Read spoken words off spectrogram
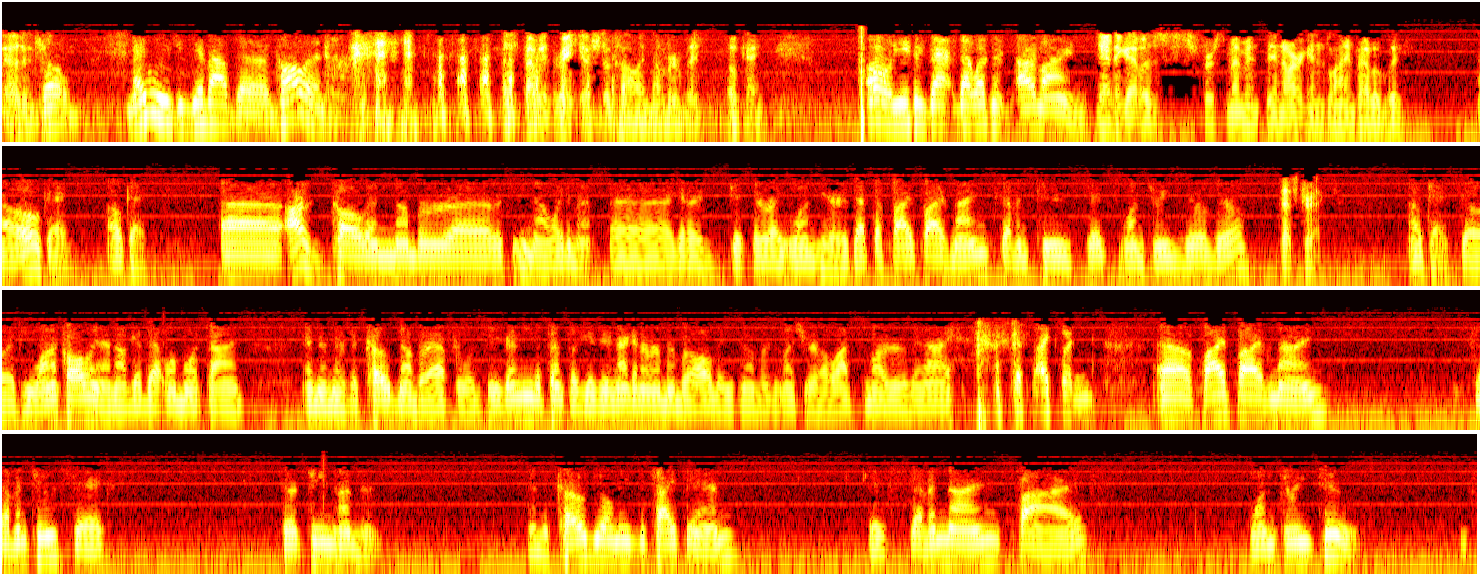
That is so maybe we should give out the call-in. That's probably the radio show calling number, but okay. oh, you think that that wasn't our line? Yeah, I think that was First Amendment in Oregon's line, probably. Oh, okay, okay. Uh, our call-in number. Uh, let's see now. Wait a minute. Uh, I gotta get the right one here. Is that the five five nine seven two six one three zero zero? That's correct. Okay, so if you want to call in, I'll give that one more time. And then there's a code number afterwards. You're going to need a pencil because you're not going to remember all these numbers unless you're a lot smarter than I. Because I couldn't. Uh, 559 726 1300. And the code you'll need to type in is 795 132.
